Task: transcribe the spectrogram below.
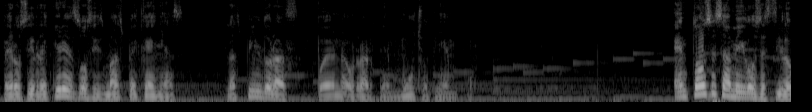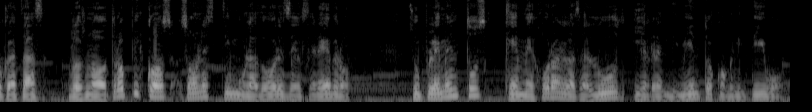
pero si requieres dosis más pequeñas, las píldoras pueden ahorrarte mucho tiempo. Entonces amigos estilócratas, los nootrópicos son estimuladores del cerebro, suplementos que mejoran la salud y el rendimiento cognitivo.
